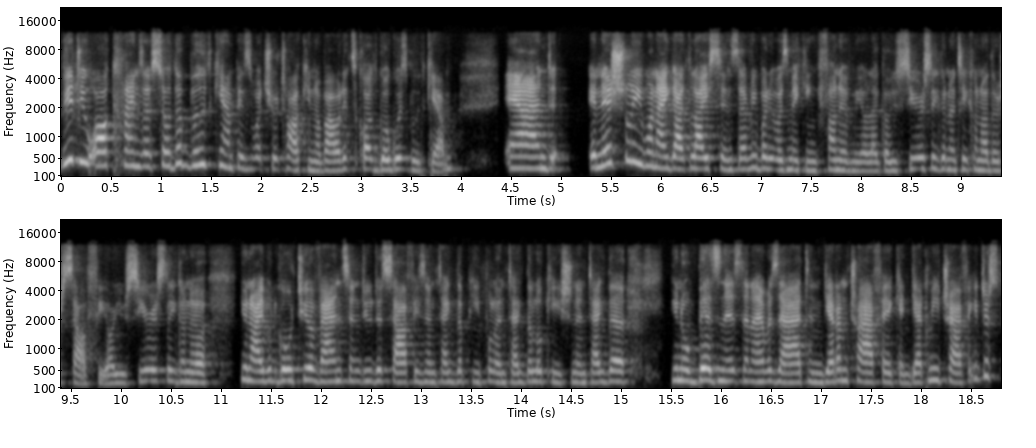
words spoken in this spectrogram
we do all kinds of. So the boot camp is what you're talking about. It's called GoGo's Boot Camp. And initially when i got licensed everybody was making fun of me. Like are you seriously going to take another selfie? Are you seriously going to you know i would go to events and do the selfies and tag the people and tag the location and tag the you know business that i was at and get them traffic and get me traffic. It just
